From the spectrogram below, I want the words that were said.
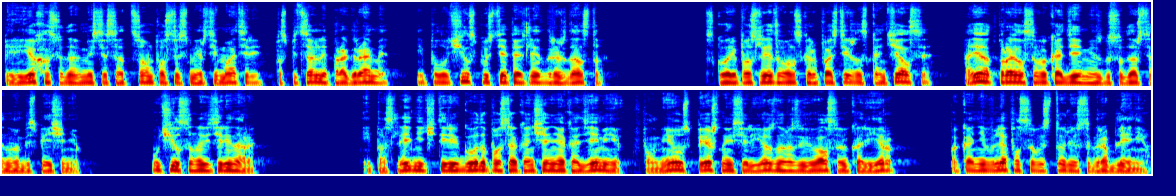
Переехал сюда вместе с отцом после смерти матери по специальной программе и получил спустя пять лет гражданство. Вскоре после этого он скоропостижно скончался, а я отправился в академию с государственным обеспечением. Учился на ветеринара. И последние четыре года после окончания академии вполне успешно и серьезно развивал свою карьеру, пока не вляпался в историю с ограблением.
